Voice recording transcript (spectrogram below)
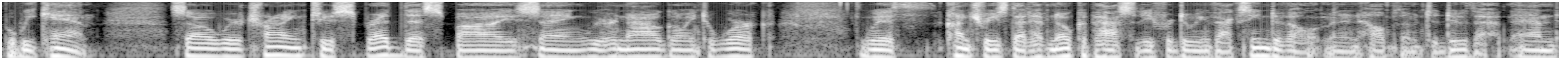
but we can. So we're trying to spread this by saying we're now going to work with countries that have no capacity for doing vaccine development and help them to do that. And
